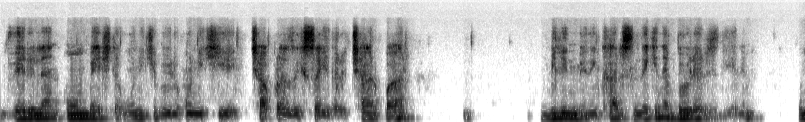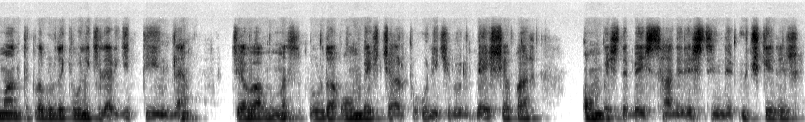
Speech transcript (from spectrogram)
verilen 15 ile 12 bölü 12'yi çaprazdaki sayıları çarpar. Bilinmenin karşısındakine böleriz diyelim. Bu mantıkla buradaki 12'ler gittiğinde cevabımız burada 15 çarpı 12 bölü 5 yapar. 15 ile 5 sadeleştiğinde 3 gelir.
